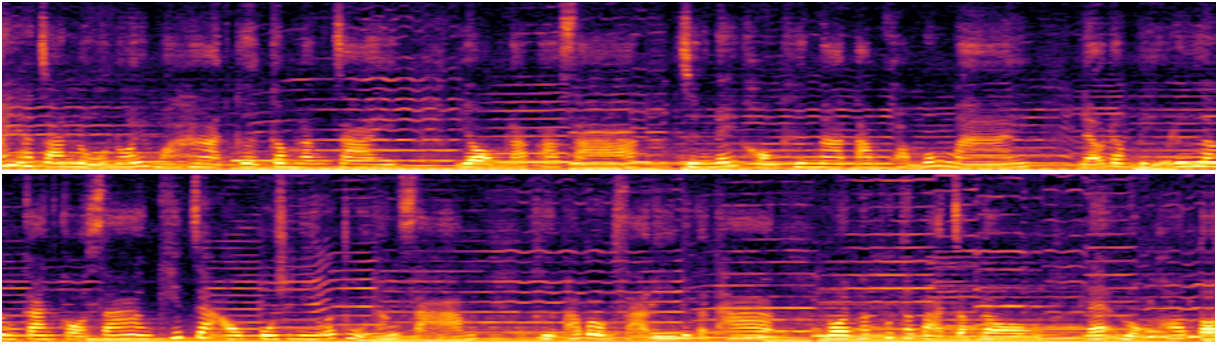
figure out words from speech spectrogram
ให้อาจารย์หนูน้อยหัวหาดเกิดกำลังใจ ยอมรับอาสาจึงได้ของคืนมาตามความมุ่งหมาย แล้วดำริเรื่องการก่อสร้างคิดจะเอาปูชนีวัตถุทั้งสามคือพระบรมสารีริกธาตุรอยพระพุทธบาทจำลอง และหลวงพ่อโต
